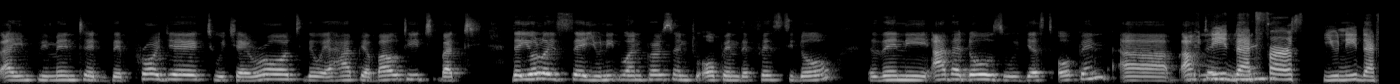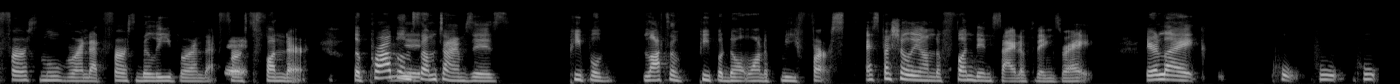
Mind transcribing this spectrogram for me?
I implemented the project, which I wrote. They were happy about it, but they always say you need one person to open the first door. Then the other doors will just open. Uh, after you need that first you need that first mover and that first believer and that first funder. The problem sometimes is people, lots of people don't want to be first, especially on the funding side of things, right? They're like, who who who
